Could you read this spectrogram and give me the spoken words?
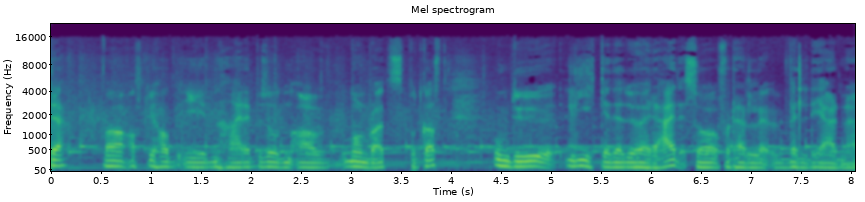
Det var alt vi hadde i denne episoden av Morgenbladets podkast. Om du liker det du hører her, så fortell veldig gjerne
